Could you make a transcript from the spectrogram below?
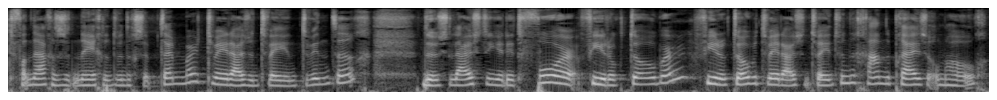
vandaag is het 29 september 2022. Dus luister je dit voor 4 oktober. 4 oktober 2022 gaan de prijzen omhoog.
